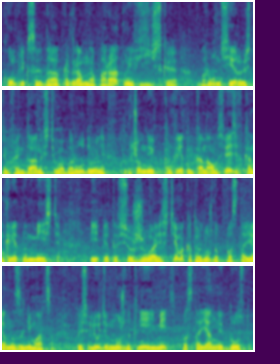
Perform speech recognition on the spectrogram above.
комплексы, да, программно-аппаратные, физическое оборудование, сервер, система хранения данных, сетевое оборудование, подключенные к конкретным каналам связи в конкретном месте. И это все живая система, которой нужно постоянно заниматься. То есть людям нужно к ней иметь постоянный доступ.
